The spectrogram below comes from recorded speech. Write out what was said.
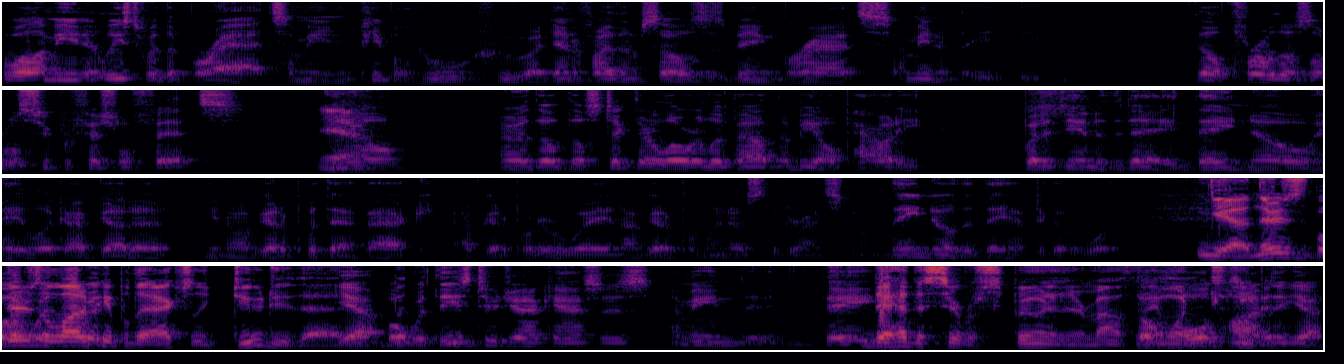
Well, I mean, at least with the brats. I mean, people who who identify themselves as being brats. I mean, they'll throw those little superficial fits. Yeah. You know, or they'll they'll stick their lower lip out and they'll be all pouty. But at the end of the day, they know, hey, look, I've got to, you know, I've got to put that back. I've got to put it away, and I've got to put my nose to the grindstone. They know that they have to go to work. Yeah, and there's But there's a with- lot of with- people that actually do do that. Yeah, but, with these two jackasses, I mean, they they had the silver spoon in their mouth. the they whole wanted to keep time. it. That, yeah,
